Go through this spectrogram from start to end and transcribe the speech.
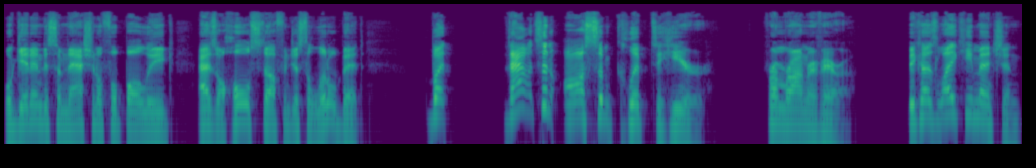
We'll get into some National Football League as a whole stuff in just a little bit. But that's an awesome clip to hear from Ron Rivera. Because, like he mentioned,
